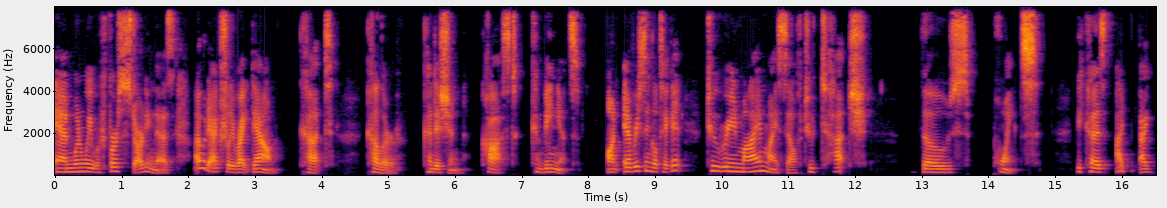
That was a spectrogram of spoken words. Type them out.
And when we were first starting this, I would actually write down cut, color, condition, cost, convenience on every single ticket to remind myself to touch those points. Because I, I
